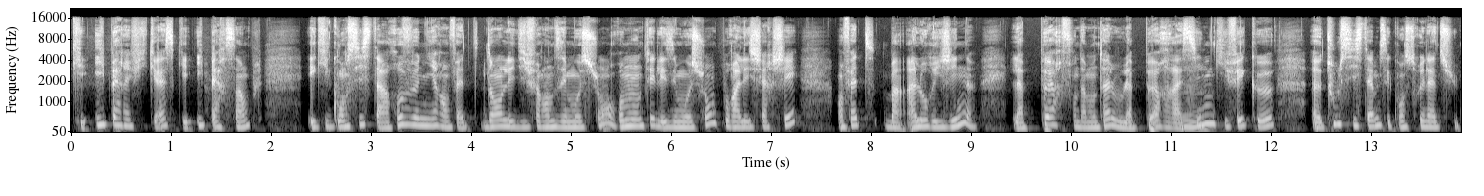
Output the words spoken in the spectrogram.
qui est hyper efficace, qui est hyper simple et qui consiste à revenir en fait dans les différentes émotions, remonter les émotions pour aller chercher en fait ben, à l'origine la peur fondamentale ou la peur racine qui fait que euh, tout le système s'est construit là-dessus.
